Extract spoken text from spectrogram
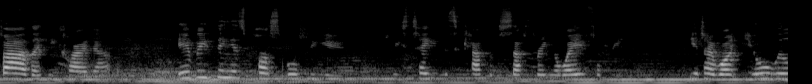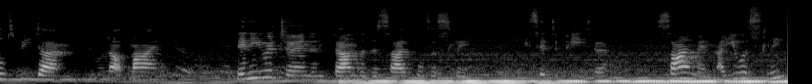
Father, he cried out, everything is possible for you. Please take this cup of suffering away from me. Yet I want your will to be done, not mine. Then he returned and found the disciples asleep. He said to Peter, Simon, are you asleep?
